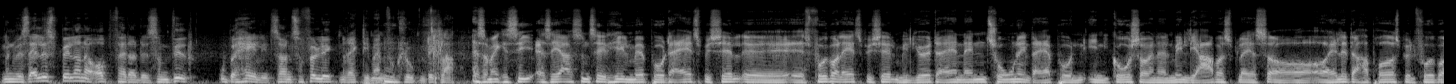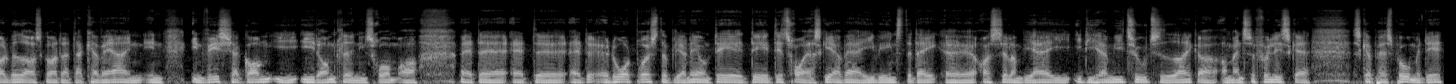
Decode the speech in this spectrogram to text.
Men hvis alle spillerne opfatter det som vildt ubehageligt, så er han selvfølgelig ikke den rigtige mand for klubben, det er klart. Altså man kan sige, altså jeg er sådan set helt med på, at der er et specielt, øh, fodbold er et specielt miljø, der er en anden tone, end der er på en, en i godsøjne almindelig arbejdsplads, og, og, alle, der har prøvet at spille fodbold, ved også godt, at der kan være en, en, en vis jargon i, i et omklædningsrum, og at, øh, at, øh, at, at ordet bryster bliver nævnt, det, det, det tror jeg sker hver evig eneste dag, øh, også selvom vi er i, i de her MeToo-tider, ikke? Og, og man selvfølgelig skal, skal passe på med det.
